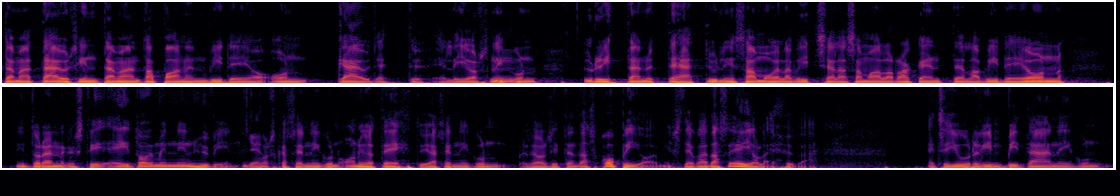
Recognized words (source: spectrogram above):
tämä täysin tämän tapainen video on käytetty. Eli jos Mm. niin yrittää nyt tehdä tyylin samoilla vitseillä, samalla rakenteella videon, niin todennäköisesti ei toimi niin hyvin, Jep. koska se niin on jo tehty ja se, niin se on sitten taas kopioimista, joka taas ei ole hyvä. Että se juurikin pitää niin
